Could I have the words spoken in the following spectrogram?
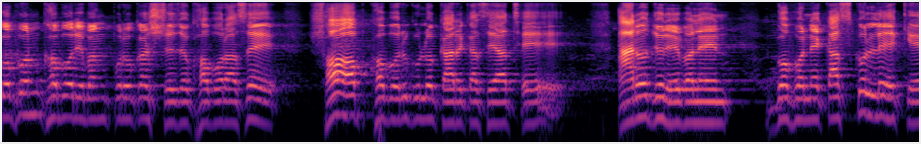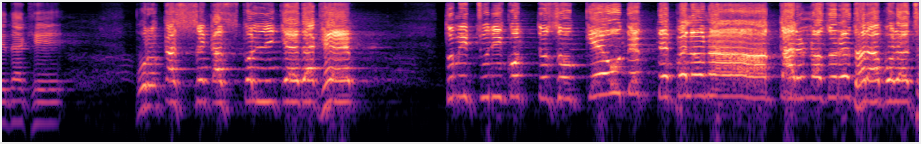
গোপন খবর এবং প্রকাশ্যে যে খবর আছে, সব খবরগুলো কার কাছে আছে? আরও জোরে বলেন, গোপনে কাজ করলে কে দেখে? প্রকাশ্যে কাজ করলে কে দেখে? তুমি চুরি করতেছো, কেউ দেখতে পেল না। কার নজরে ধরা পড়েছ?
